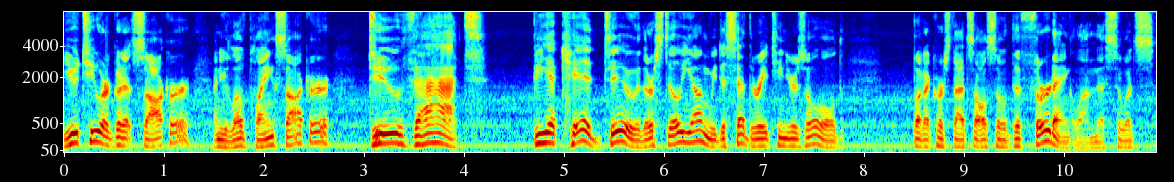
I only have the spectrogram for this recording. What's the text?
you two are good at soccer and you love playing soccer. Do that. Be a kid too. They're still young. We just said they're 18 years old. But of course, that's also the third angle on this. So it's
